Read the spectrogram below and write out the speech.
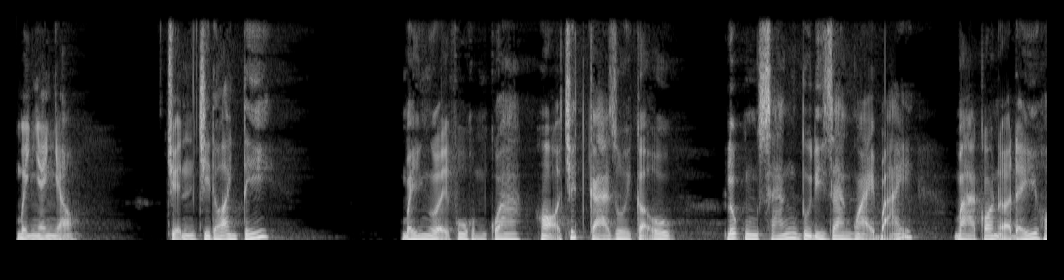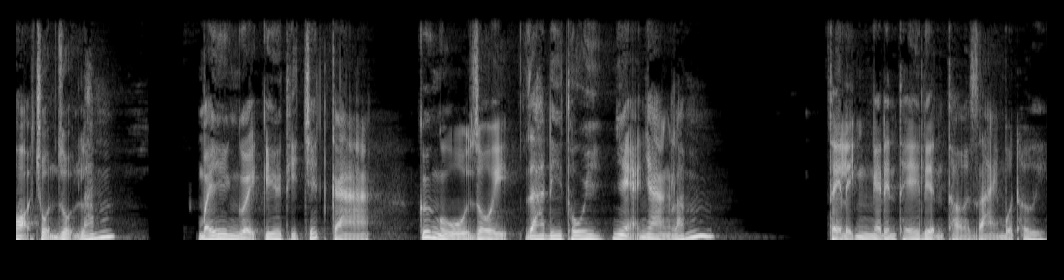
Mình nhanh nhào, chuyện chi đó anh tý? Mấy người phu hôm qua, họ chết cả rồi cậu. Lúc sáng tôi đi ra ngoài bãi, bà con ở đấy họ trộn rộn lắm. Mấy người kia thì chết cả. Cứ ngủ rồi ra đi thôi, nhẹ nhàng lắm thầy lĩnh nghe đến thế liền thở dài một hơi.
